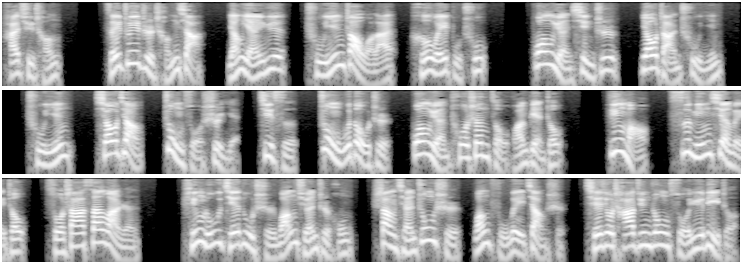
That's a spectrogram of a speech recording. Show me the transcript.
还去城，贼追至城下，扬言曰：“楚银召我来，何为不出？”光远信之，腰斩楚银。楚银骁将，众所视也。既死，众无斗志。光远脱身走还汴州。丁卯，思明县魏州，所杀三万人。平卢节度使王玄志薨，上遣中使王府为将士，且就察军中所欲立者，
